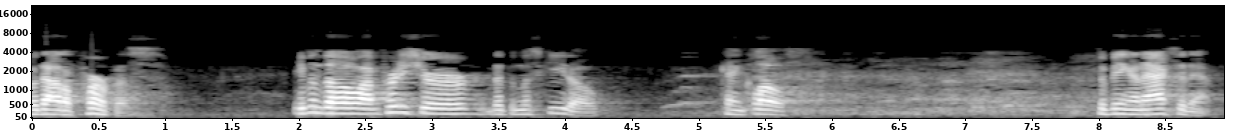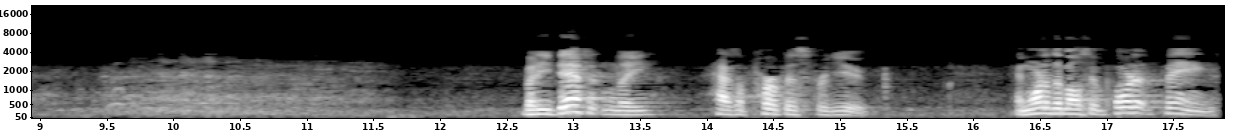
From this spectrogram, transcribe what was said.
without a purpose. Even though I'm pretty sure that the mosquito came close to being an accident. But he definitely has a purpose for you. And one of the most important things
